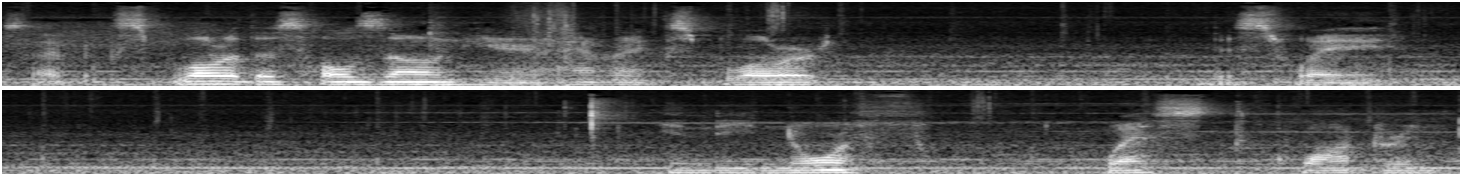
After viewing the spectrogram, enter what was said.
So I've explored this whole zone here. I haven't explored this way in the northwest quadrant.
